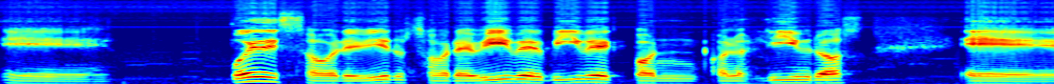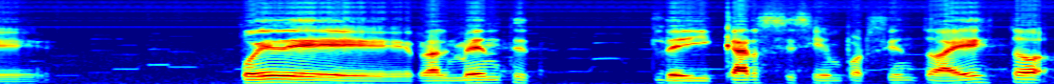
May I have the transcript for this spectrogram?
eh, puede sobrevivir, sobrevive, vive con, los libros, puede realmente dedicarse 100% a esto,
